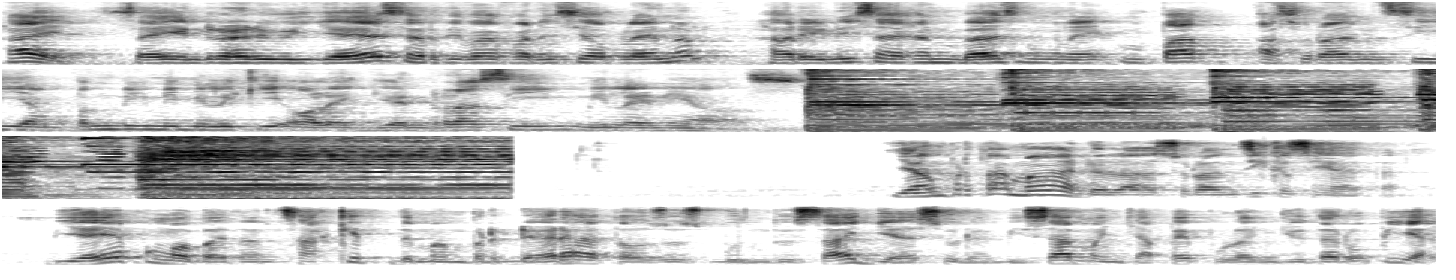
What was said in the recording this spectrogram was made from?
Hai, saya Indra Hadi Wijaya, Certified Financial Planner. Hari ini saya akan bahas mengenai 4 asuransi yang penting dimiliki oleh generasi millennials. Yang pertama adalah asuransi kesehatan. Biaya pengobatan sakit demam berdarah atau usus buntu saja sudah bisa mencapai puluhan juta rupiah.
